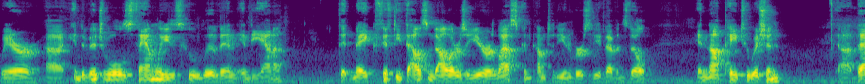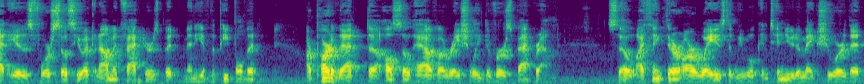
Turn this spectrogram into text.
where uh, individuals, families who live in Indiana that make $50,000 a year or less can come to the University of Evansville and not pay tuition. Uh, that is for socioeconomic factors, but many of the people that are part of that uh, also have a racially diverse background. So I think there are ways that we will continue to make sure that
